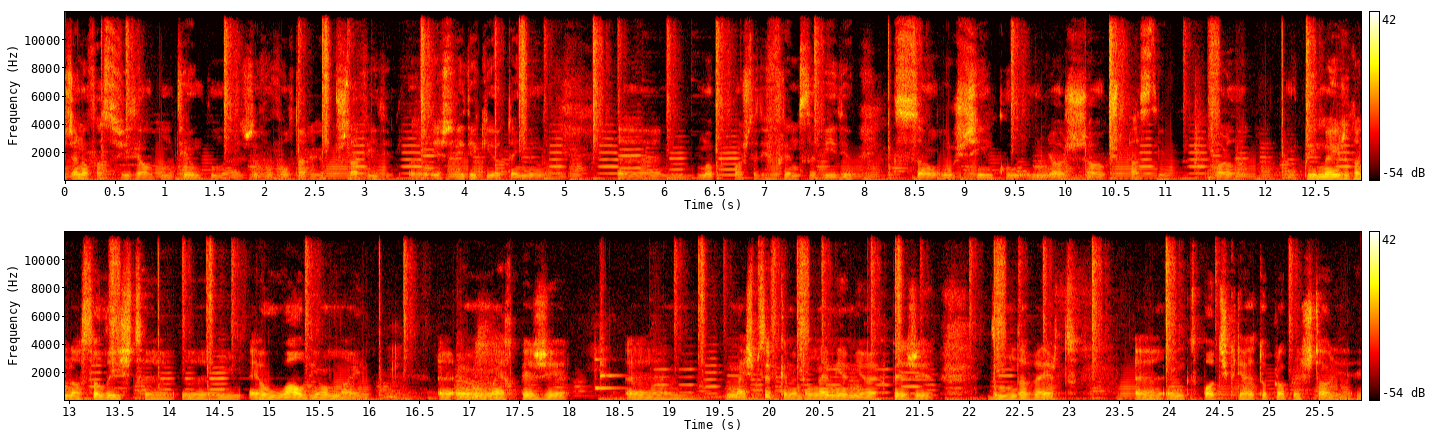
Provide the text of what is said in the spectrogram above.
já não faço vídeo há algum tempo, mas eu vou voltar a postar vídeo. Uh, Este vídeo aqui eu tenho uh, uma proposta diferente de vídeo, que são os 5 melhores jogos para a Steam. Bora lá. O primeiro da nossa lista uh, é o Albion Online. É um RPG, mais especificamente um MMORPG de mundo aberto, em que tu podes criar a tua própria história em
